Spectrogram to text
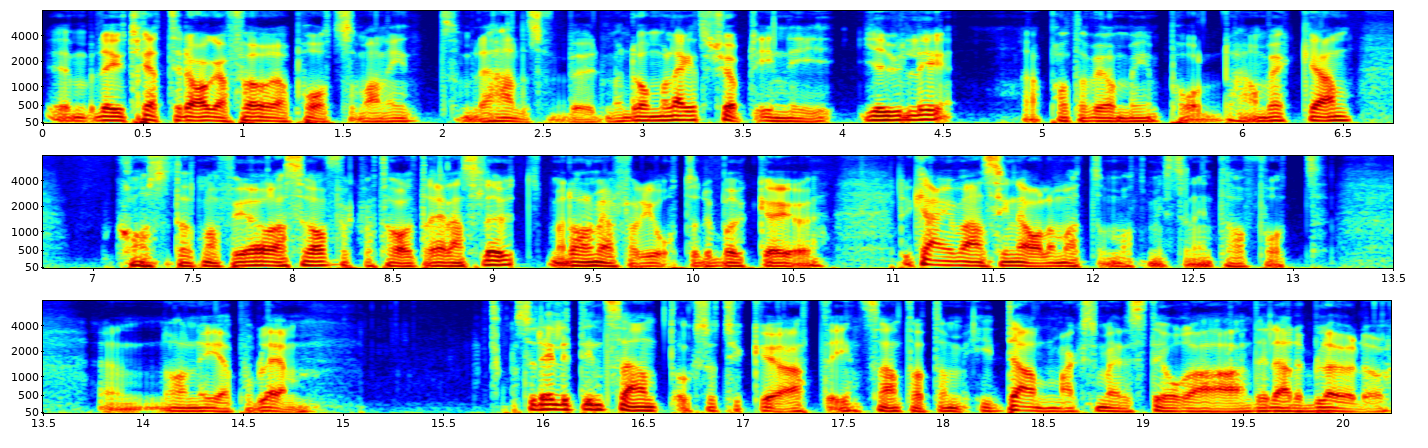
Eh, det är ju 30 dagar före rapport som, man inte, som det är handelsförbud, men de har legat och köpt in i juli. Det här pratar vi om i en podd häromveckan konstigt att man får göra så för kvartalet är redan slut, men det har de i alla fall gjort och det brukar ju, det kan ju vara en signal om att de åtminstone inte har fått eh, några nya problem. Så det är lite intressant och så tycker jag att det är intressant att de i Danmark som är det stora, det är där det blöder.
